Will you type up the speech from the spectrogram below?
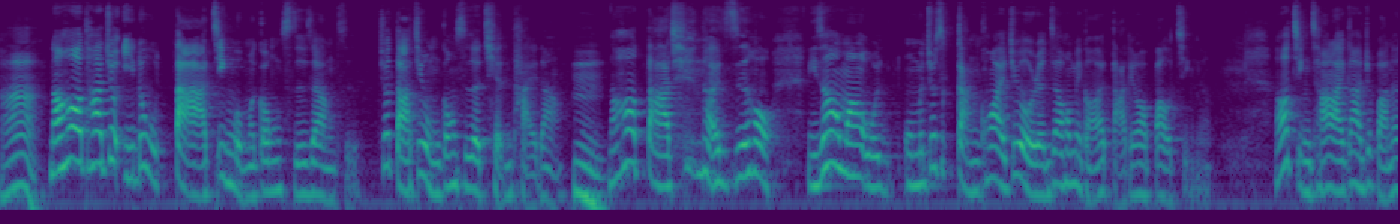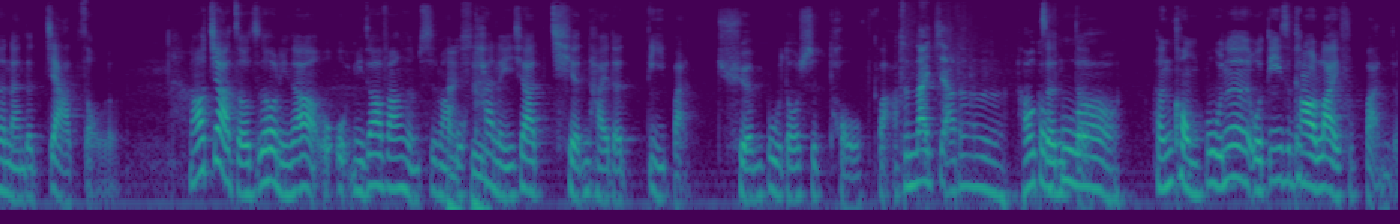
啊，然后他就一路打进我们公司，这样子就打进我们公司的前台这样。嗯，然后打进来之后，你知道吗？我我们就是赶快就有人在后面赶快打电话报警了，然后警察来，刚才就把那个男的架走了。然后架走之后，你知道我我你知道发生什么事吗？我看了一下前台的地板，全部都是头发，真的假的？好恐真的怖哦！很恐怖。那我第一次看到 life 版的。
